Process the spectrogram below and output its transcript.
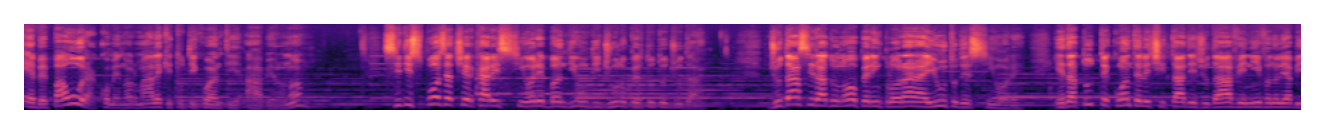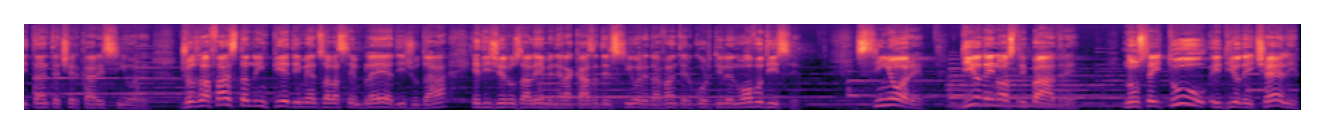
ebbe paura, come è normale che tutti quanti abbiano, no? Si dispose a cercare il Signore e bandì un digiuno per tutto Giuda. Giudà si radunò per implorare aiuto del Signore e da tutte quante le città di Giudà venivano gli abitanti a cercare il Signore. Giosafà, stando in piedi in mezzo all'assemblea di Giudà e di Gerusalemme nella casa del Signore davanti al cortile nuovo, disse, Signore, Dio dei nostri padri, non sei tu il Dio dei cieli,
